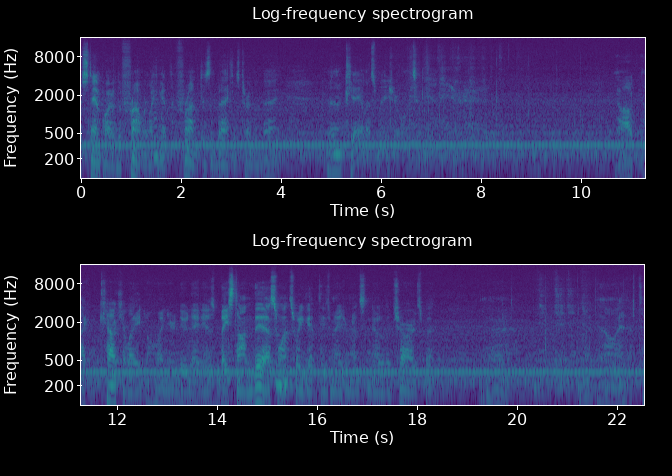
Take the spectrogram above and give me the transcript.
standpoint of the front, we're looking Uh-huh. at the front because the back is turned the back. Okay, let's measure once again here. Now, I'll- I can calculate when your due date is based on this, Mhm. once we get these measurements and go to the charts, but uh, right now I have to do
